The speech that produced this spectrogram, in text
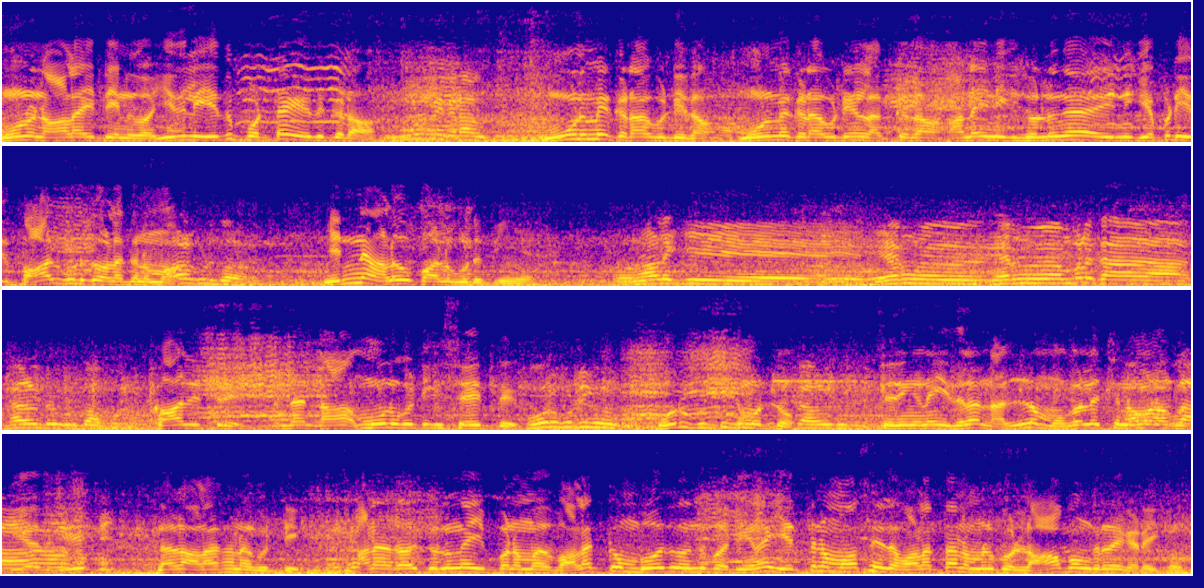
மூணு நாலாயிரத்தி ஐநூறுவா இதுல எது பொட்டா எது கிடா மூணு கிராம் மூணுமே கிடா குட்டி தான். மூணுமே கிடா குட்டியும் லக்கு தான். ஆனா இன்னைக்கு சொல்லுங்க இன்னைக்கு எப்படி இது பால் கொடுத்து வளர்க்கணுமா. என்ன அளவு பால் கொடுப்பீங்க? ஒரு நாளைக்கு இரநூறு இரநூறு எம்எல் கால் லிட்டர் கால் லிட்டரு இந்த நான் மூணு குட்டிக்கு சேர்த்து. ஒரு குட்டிக்கு ஒரு குட்டிக்கு மட்டும். சரிங்கண்ணா இதெல்லாம் நல்ல முகலட்சணமான குட்டியா இருக்கு நல்ல அழகான குட்டி. ஆனா அதாவது சொல்லுங்க இப்போ நம்ம வளர்க்கும் போது வந்து பாத்தீங்கன்னா எத்தனை மாசம் இதை வளர்த்தா நம்மளுக்கு ஒரு லாபங்கிறது கிடைக்கும்?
